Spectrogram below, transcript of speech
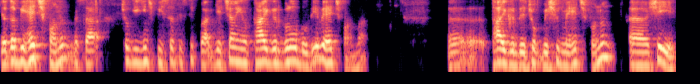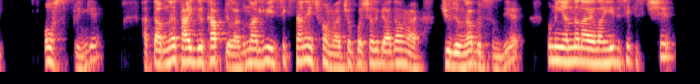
Ya da bir hedge fund'ın mesela çok ilginç bir istatistik var. Geçen yıl Tiger Global diye bir hedge fund var. Ee, Tiger diye çok meşhur bir hedge fund'un e, şeyi, offspring'i. Hatta bunlara Tiger Cup diyorlar. Bunlar gibi 7-8 tane hedge fund var. Çok başarılı bir adam var. Julian Robertson diye. Bunun yanından ayrılan 7-8 kişi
